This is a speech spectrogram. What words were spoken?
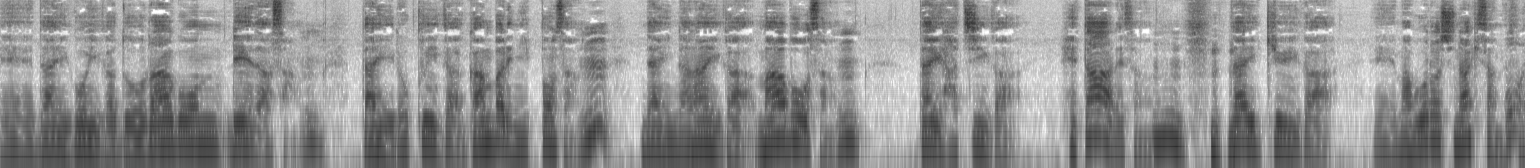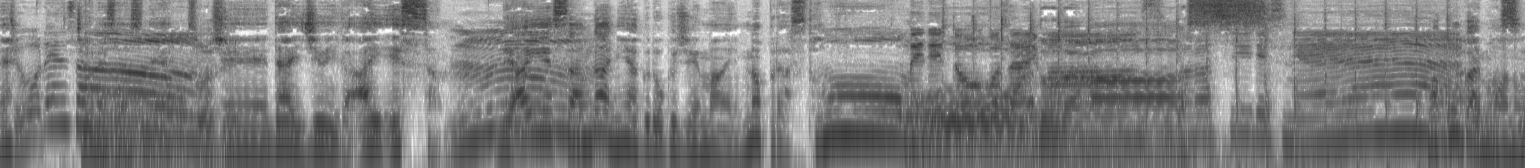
えー、第5位がドラゴンレーダーさん。うん第6位が頑張れ日本さん、うん、第7位が麻婆さん、うん、第8位がヘターレさん、うん、第9位が、えー、幻の秋さんですね。常連さん。常連さんですね。えー、第10位が IS さん。で、IS さんが260万円のプラスと。おおめでとうございます。素晴らしいですね。まあ、今回もあの、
